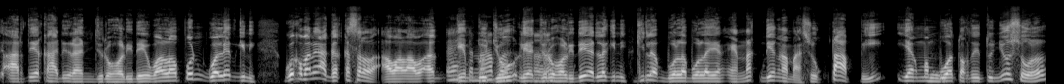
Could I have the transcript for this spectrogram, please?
artinya kehadiran Juru Holiday. Walaupun gue lihat gini, gue kemarin agak kesel awal-awal eh, Eh, game kenapa? 7 lihat Juru. Holiday adalah gini, gila bola-bola yang enak dia nggak masuk. Tapi yang membuat waktu itu nyusul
